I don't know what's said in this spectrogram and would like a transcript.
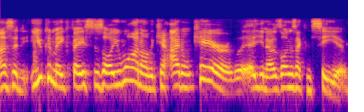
i said you can make faces all you want on the camera i don't care uh, you know as long as i can see you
